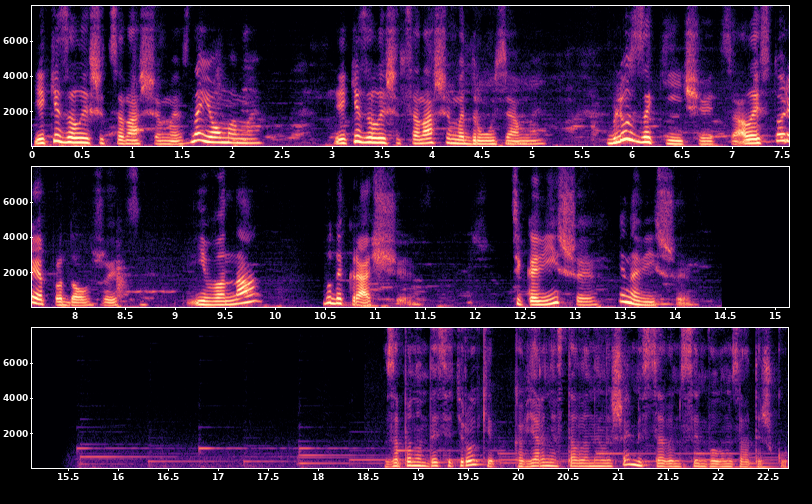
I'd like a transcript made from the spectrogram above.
які залишаться нашими знайомими, які залишаться нашими друзями. Блюз закінчується, але історія продовжується. І вона буде кращою, цікавішою і новішою. За понад 10 років кав'ярня стала не лише місцевим символом затишку,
